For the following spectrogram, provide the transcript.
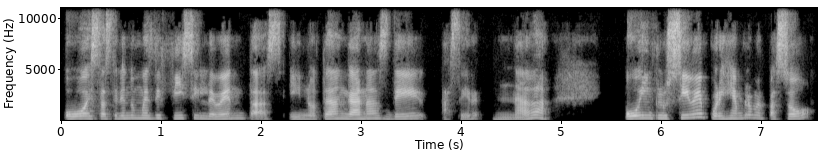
o estás teniendo un mes difícil de ventas y no te dan ganas de hacer nada. O inclusive, por ejemplo, me pasó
